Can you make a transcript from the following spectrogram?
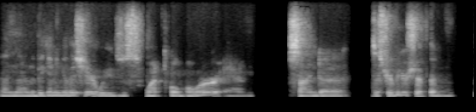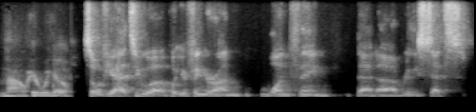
And then the beginning of this year, we just went full bore and signed a distributorship. And now here we go. So if you had to uh, put your finger on one thing that uh, really sets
